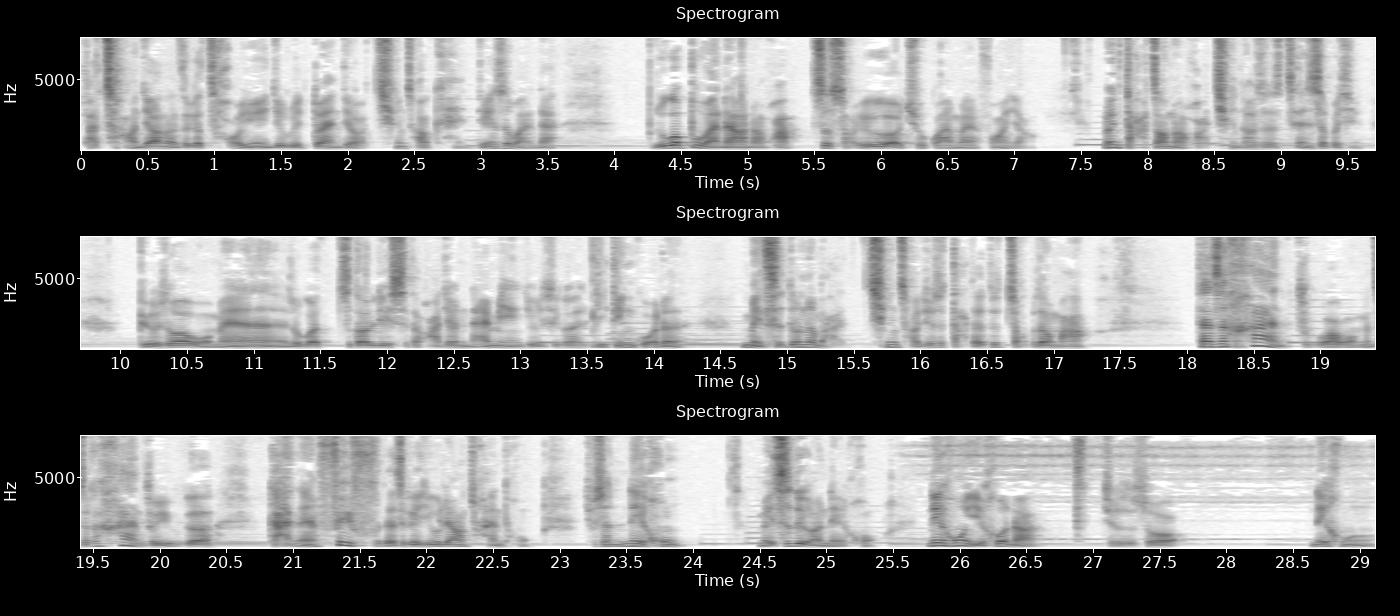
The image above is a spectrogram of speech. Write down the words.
把长江的这个漕运就会断掉，清朝肯定是完蛋。如果不完蛋的话，至少又要去关外放羊。论打仗的话，清朝是真是不行。比如说我们如果知道历史的话，就南明有这个李定国的人。每次都能把清朝就是打的都找不到妈，但是汉族啊，我们这个汉族有个感人肺腑的这个优良传统，就是内讧，每次都要内讧。内讧以后呢，就是说内讧，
